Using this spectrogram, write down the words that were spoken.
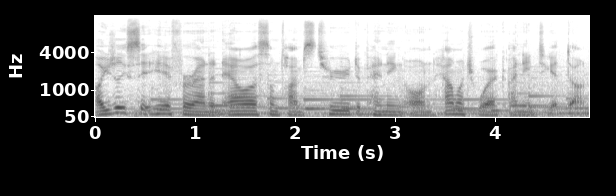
I'll usually sit here for around an hour, sometimes two, depending on how much work I need to get done.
